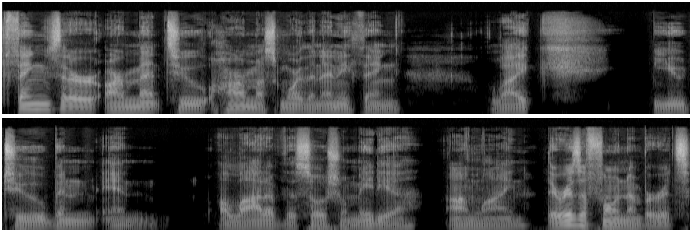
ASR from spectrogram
things that are, are meant to harm us more than anything, like YouTube and, and a lot of the social media online. There is a phone number. It's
